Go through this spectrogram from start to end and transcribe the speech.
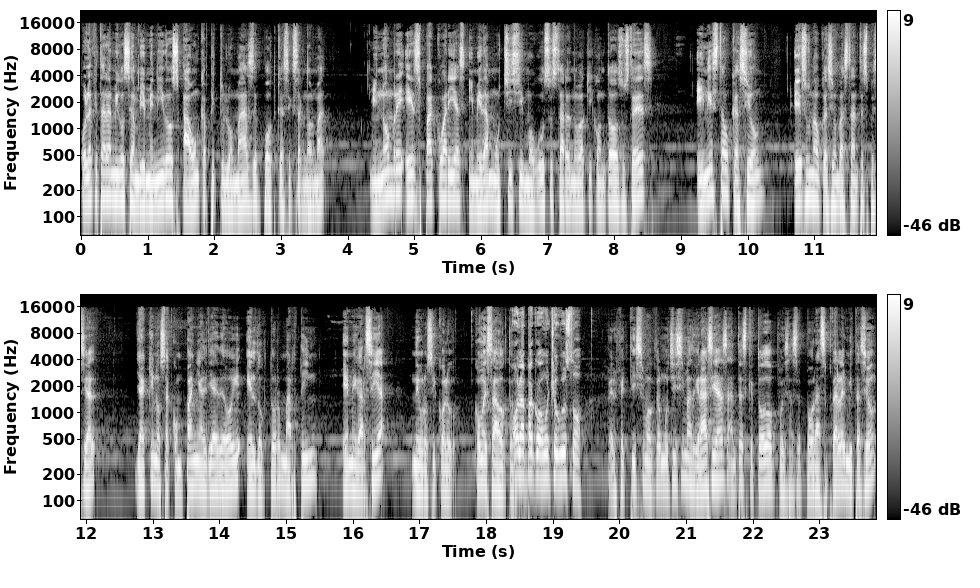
Hola, ¿qué tal amigos? Sean bienvenidos a un capítulo más de Podcast Extra Normal. Mi nombre es Paco Arias y me da muchísimo gusto estar de nuevo aquí con todos ustedes. En esta ocasión es una ocasión bastante especial, ya que nos acompaña el día de hoy el doctor Martín M. García, neuropsicólogo. ¿Cómo está, doctor? Hola Paco, mucho gusto. Perfectísimo, doctor. Muchísimas gracias. Antes que todo, pues por aceptar la invitación.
